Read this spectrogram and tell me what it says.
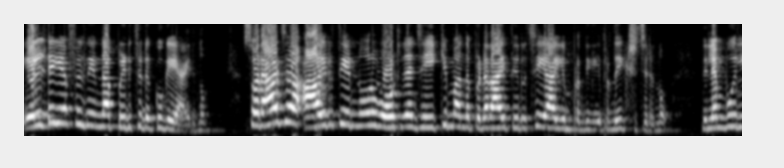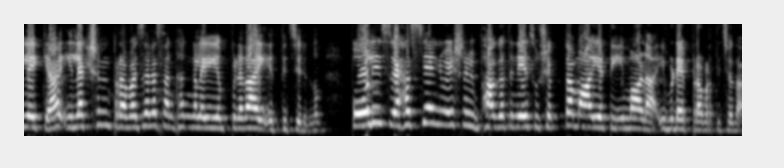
എൽ ഡി എഫിൽ നിന്ന് പിടിച്ചെടുക്കുകയായിരുന്നു. സ്വരാജ് ആയിരത്തി എണ്ണൂറ് വോട്ടിന് ജയിക്കുമെന്ന് പിണറായി തീർച്ചയായും പ്രതി- പ്രതീക്ഷിച്ചിരുന്നു. നിലമ്പൂരിലേക്ക് ഇലക്ഷൻ പ്രവചന സംഘങ്ങളെയും പിണറായി എത്തിച്ചിരുന്നു. പോലീസ് രഹസ്യാന്വേഷണ വിഭാഗത്തിന്റെ സുശക്തമായ ടീമാണ് ഇവിടെ പ്രവർത്തിച്ചത്.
